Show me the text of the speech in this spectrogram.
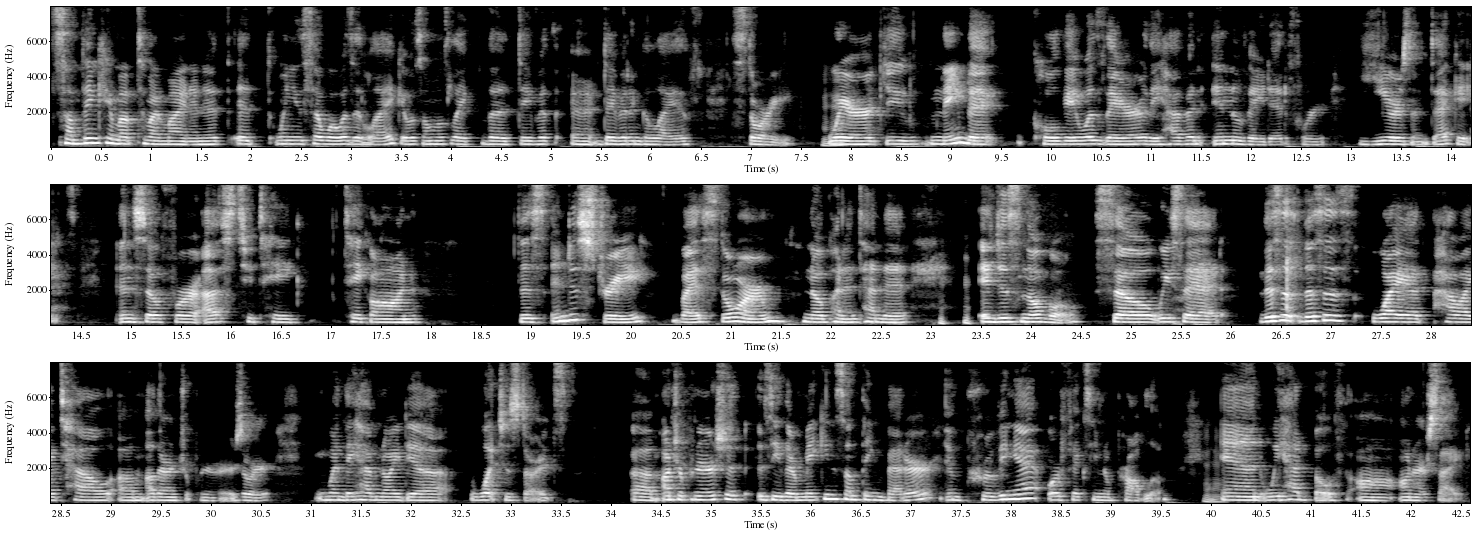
Something came up to my mind, and it it when you said what was it like, it was almost like the David uh, David and Goliath story, mm-hmm. where you named it Colgate was there. They haven't innovated for years and decades. And so for us to take take on this industry by a storm, no pun intended, it just snowballed. So we said, this is this is why how I tell um, other entrepreneurs or when they have no idea what to start um, entrepreneurship is either making something better, improving it, or fixing a problem. Mm-hmm. And we had both uh, on our side.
